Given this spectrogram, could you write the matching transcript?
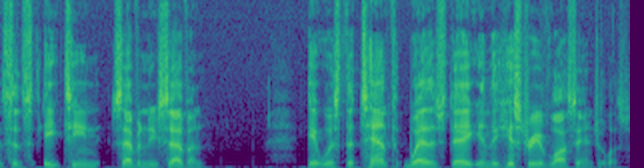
since 1877. It was the 10th wettest day in the history of Los Angeles.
